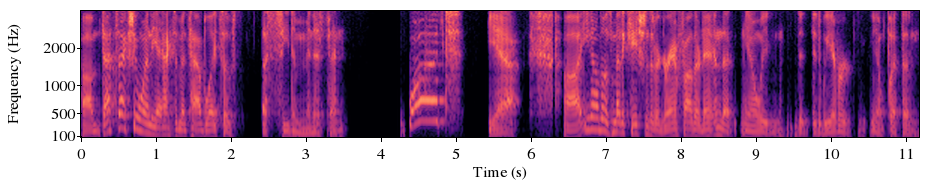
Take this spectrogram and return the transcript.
Um, that's actually one of the active metabolites of acetaminophen. What? Yeah. Uh, you know those medications that are grandfathered in that you know we did, did we ever you know put the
